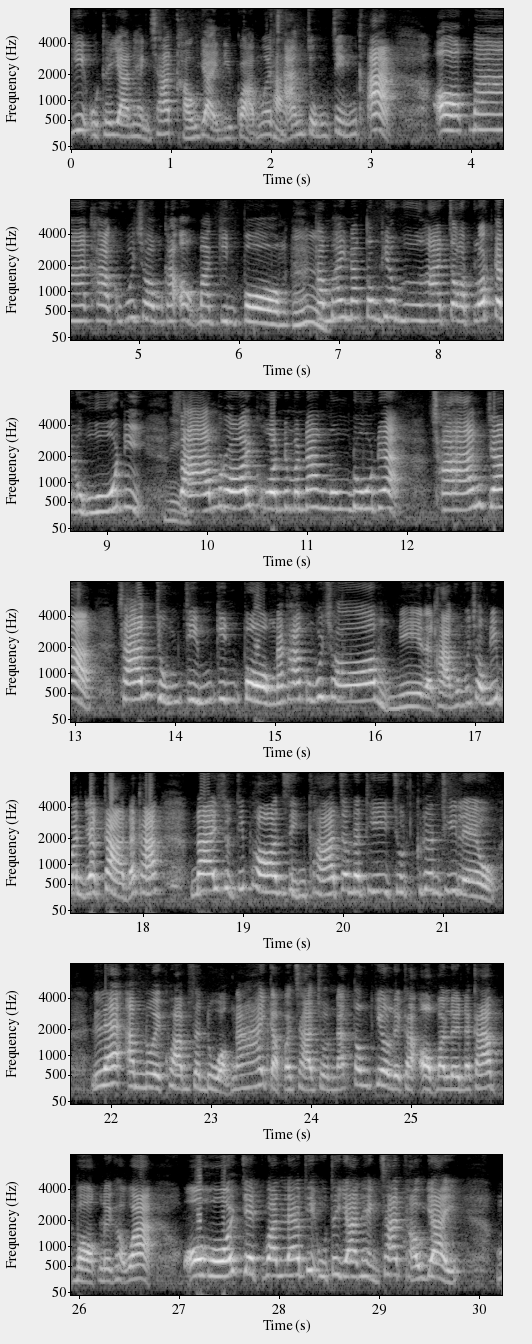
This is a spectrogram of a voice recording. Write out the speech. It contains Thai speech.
ที่อุทยานแห่งชาติเขาใหญ่ดีกว่าเมื่อค่ะช้างจุ๋มจิ๋มค่ะ ออกมาค่ะคุณผู้ชมค่ะออกมากินโป่งอืมทำให้นักท่องเที่ยวฮือฮาจอดรถกันโอ้โหนี่นี่สามร้อยคนเนี่ยมานั่งมุงดูเนี่ยช้างจ้าช้างจุ๋มจิ๋มกินโป่งนะ คุณผู้ชม นี่แหละค่ะคุณผู้ชมนี่บรรยากาศนะคะ นายสุทธิพรสินค้าเจ้าหน้าที่ชุดเคลื่อนที่เร็ว และอำนวยความสะดวกนะให้กับประชาชนนักท่องเที่ยวเลยค่ะออกมาเลยนะคะ บอกเลยค่ะว่า โอ้โหเจ็ดวันแล้วที่อุทยานแห่งชาติเขาใหญ่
